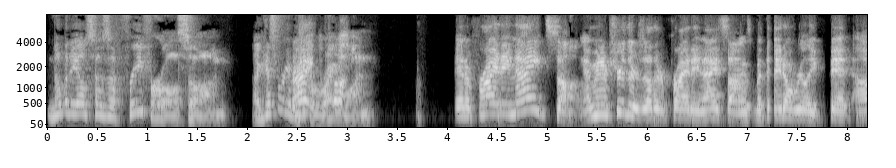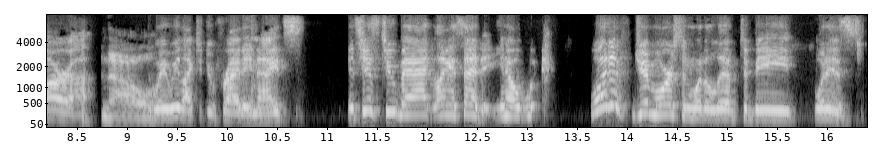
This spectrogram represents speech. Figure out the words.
nobody else has a free for all song. I guess we're gonna have to write one. And a Friday night song. I mean, I'm sure there's other Friday night songs, but they don't really fit our uh, the No. way we like to do Friday nights. It's just too bad. Like I said, you know, what if Jim Morrison would have lived to be what is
